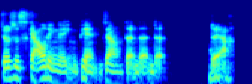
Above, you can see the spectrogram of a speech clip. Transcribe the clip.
就是 scouting 的影片这样等等等。对啊，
